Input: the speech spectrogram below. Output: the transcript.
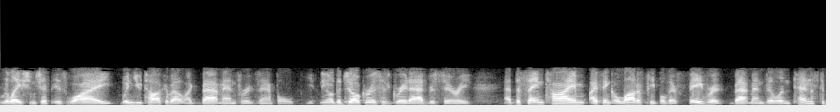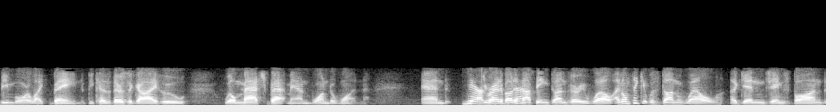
relationship is why when you talk about like Batman, for example, you, you know the Joker is his great adversary. At the same time, I think a lot of people their favorite Batman villain tends to be more like Bane because there's a guy who will match Batman one to one. And yeah, you're right about it not being done very well. I don't think it was done well again in James Bond,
